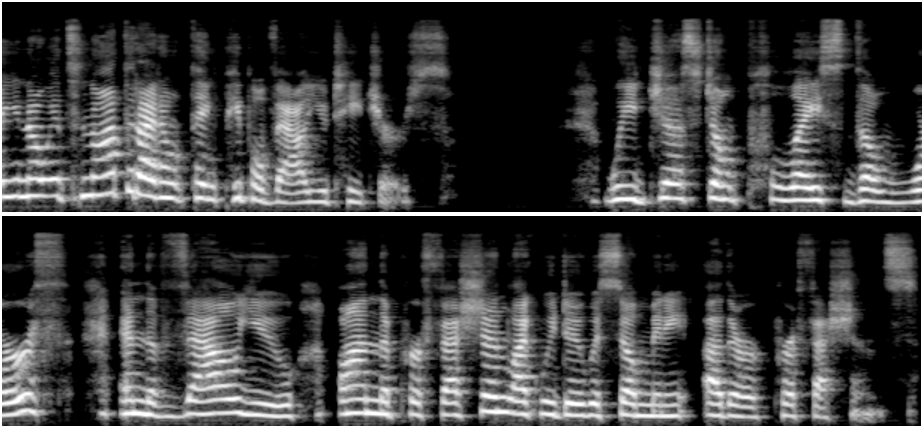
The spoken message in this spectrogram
uh, you know, it's not that I don't think people value teachers. We just don't place the worth and the value on the profession like we do with so many other professions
